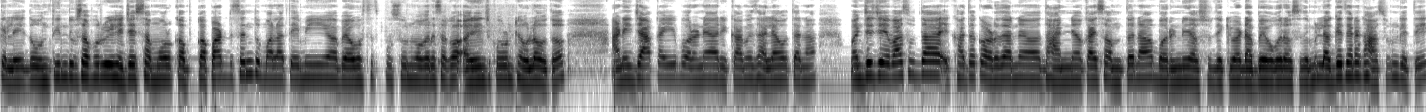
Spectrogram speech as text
केली. दोन तीन दिवसापूर्वी हे जे समोर कप कपाट दिसेल तुम्हाला ते मी व्यवस्थित पुसून वगैरे सगळं अरेंज करून ठेवलं होतं. आणि ज्या काही बरण्या रिकामी झाल्या होत्या ना म्हणजे जेव्हासुद्धा एखादं कडधान्य धान्य काय संपतं ना बरणी असू दे किंवा डबे वगैरे असू दे मी लगेच त्यांना घासून घेते.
